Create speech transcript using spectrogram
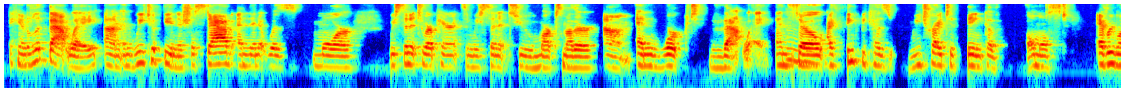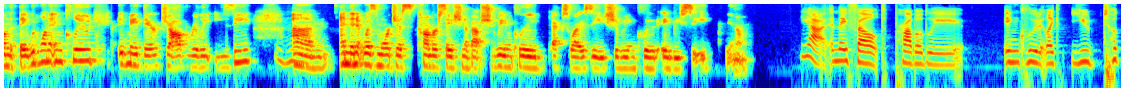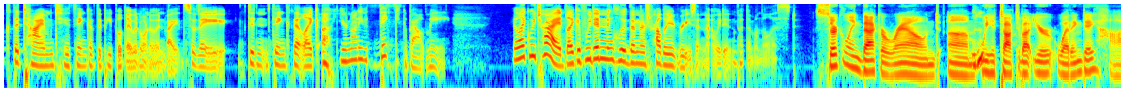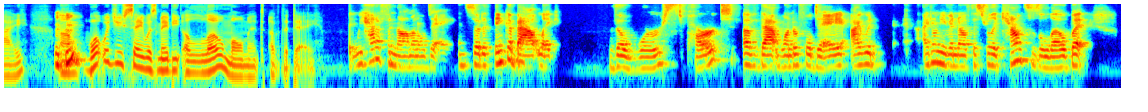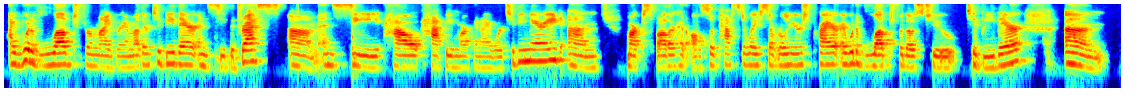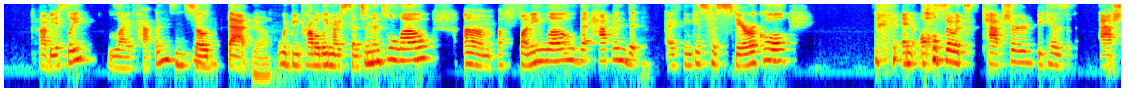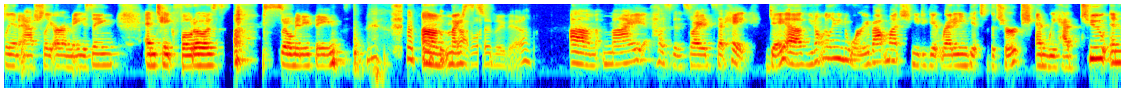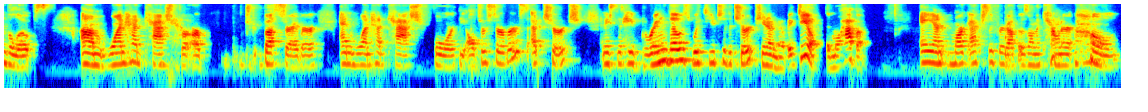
handled it that way. Um, and we took the initial stab, and then it was more. We sent it to our parents and we sent it to Mark's mother um, and worked that way. And mm-hmm. so I think because we tried to think of almost everyone that they would want to include, it made their job really easy. Mm-hmm. Um, and then it was more just conversation about should we include XYZ? Should we include ABC? You know? Yeah. And they felt probably included like you took the time to think of the people they would want to invite so they didn't think that like oh you're not even thinking about me you're like we tried. Like if we didn't include them there's probably a reason that we didn't put them on the list. Circling back around um, mm-hmm. we had talked about your wedding day high. Um, mm-hmm. what would you say was maybe a low moment of the day? We had a phenomenal day. And so to think about like the worst part of that wonderful day i would i don't even know if this really counts as a low but I would have loved for my grandmother to be there and see the dress um, and see how happy Mark and I were to be married. Um, Mark's father had also passed away several years prior. I would have loved for those two to be there. Um, obviously, life happens. And so mm-hmm. that yeah. would be probably my sentimental low. Um, a funny low that happened that I think is hysterical. and also, it's captured because Ashley and Ashley are amazing and take photos of so many things. Um, my, God, what did they do? Um, my husband, so I had said, Hey, day of, you don't really need to worry about much. You need to get ready and get to the church. And we had two envelopes. Um, one had cash for our bus driver and one had cash for the altar servers at church. And he said, Hey, bring those with you to the church. You know, no big deal. Then we'll have them. And Mark actually forgot those on the counter at home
